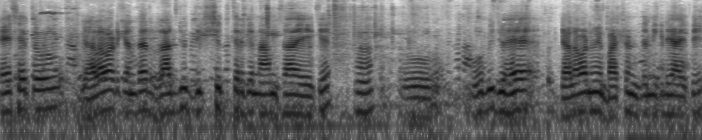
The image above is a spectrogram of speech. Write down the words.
ऐसे तो झालावाड़ के अंदर राजू दीक्षित करके नाम था एक। हाँ। वो वो भी जो है झालावाड़ में भाषण देने के लिए आए थे।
